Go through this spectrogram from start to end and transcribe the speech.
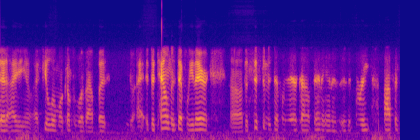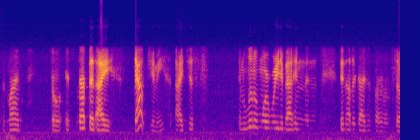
that I, you know, I feel a little more comfortable about. But I, the talent is definitely there. Uh, the system is definitely there. Kyle Shanahan is, is a great offensive mind. So it's not that I doubt Jimmy. I just am a little more worried about him than than other guys in front of him. So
